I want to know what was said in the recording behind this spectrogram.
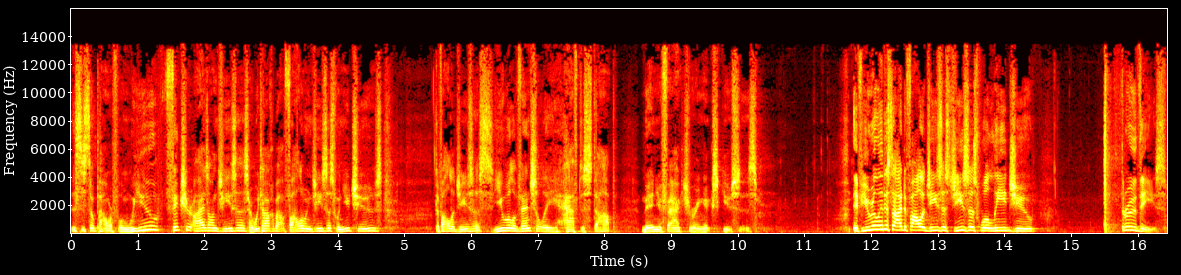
this is so powerful. When you fix your eyes on Jesus, or we talk about following Jesus, when you choose to follow Jesus, you will eventually have to stop manufacturing excuses. If you really decide to follow Jesus, Jesus will lead you through these.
